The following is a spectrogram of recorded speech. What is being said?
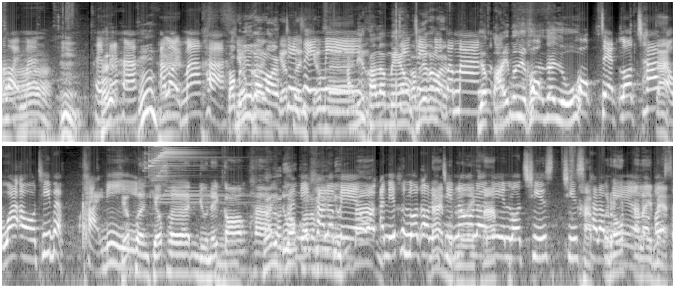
อร่อยมากอืม เห็นไหมคะอร่อยมากค่ะสตรอเบอรี่ก็อร่อยเคี้วจเพลินริงๆมี อันนี้คาราเมลจริงๆมีประมาณ อย่าไต่มันสิเขาจะได้รู้ หกเจ็ดรสชาติจ้ะ แต่ว่าเอาที่แบบขายดีเคี้ยวเพลินเคี้ยวเพลินอยู่ในกองถ่ายไม่เราดูชอับนนี้คาราเมอยู่ที่ลบ้นอันนี้คือรสออริจินอลได้หมดเลยแล้วครับนี่รสชีสชีสครับคาราเมรลสอะไรแล้วก็แบบนี้ส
